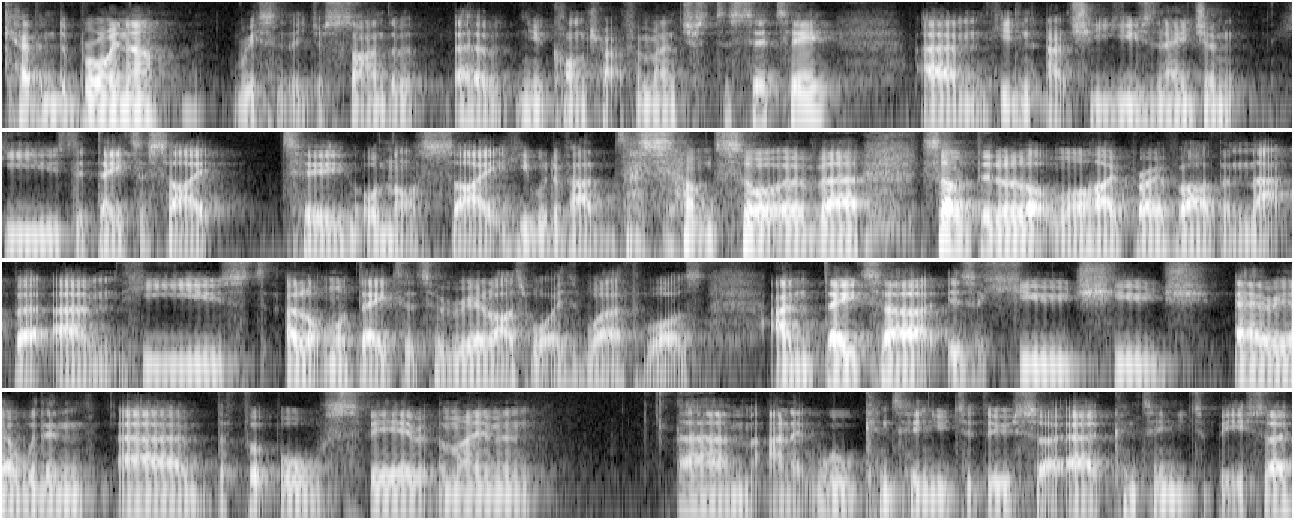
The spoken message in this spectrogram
Kevin De Bruyne recently just signed a, a new contract for Manchester City. Um, he didn't actually use an agent; he used a data site to, or not a site, he would have had some sort of uh, something a lot more high profile than that. But um, he used a lot more data to realize what his worth was. And data is a huge, huge area within uh, the football sphere at the moment. Um, and it will continue to do so, uh, continue to be so.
